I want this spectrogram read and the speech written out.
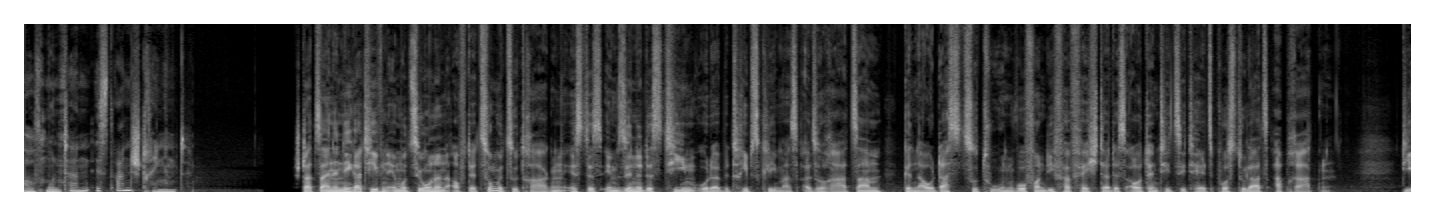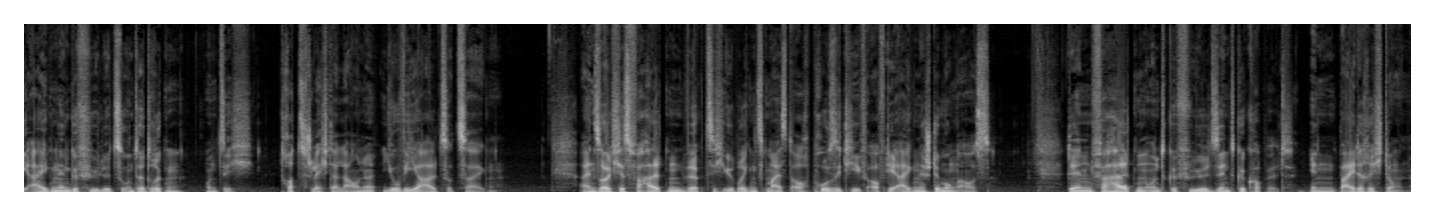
Aufmuntern ist anstrengend. Statt seine negativen Emotionen auf der Zunge zu tragen, ist es im Sinne des Team- oder Betriebsklimas also ratsam, genau das zu tun, wovon die Verfechter des Authentizitätspostulats abraten. Die eigenen Gefühle zu unterdrücken und sich, trotz schlechter Laune, jovial zu zeigen. Ein solches Verhalten wirkt sich übrigens meist auch positiv auf die eigene Stimmung aus. Denn Verhalten und Gefühl sind gekoppelt, in beide Richtungen.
